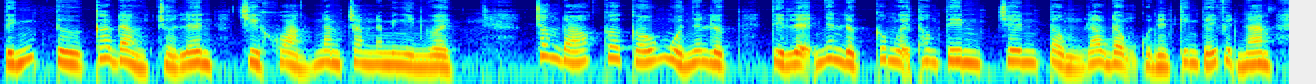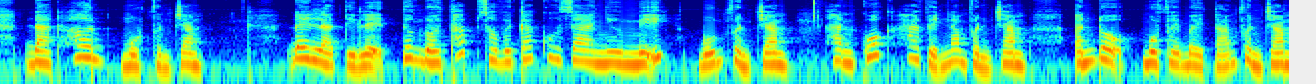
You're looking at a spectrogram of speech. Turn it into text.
tính từ cao đẳng trở lên chỉ khoảng 550.000 người. Trong đó, cơ cấu nguồn nhân lực, tỷ lệ nhân lực công nghệ thông tin trên tổng lao động của nền kinh tế Việt Nam đạt hơn 1%. Đây là tỷ lệ tương đối thấp so với các quốc gia như Mỹ 4%, Hàn Quốc 2,5%, Ấn Độ 1,78%.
